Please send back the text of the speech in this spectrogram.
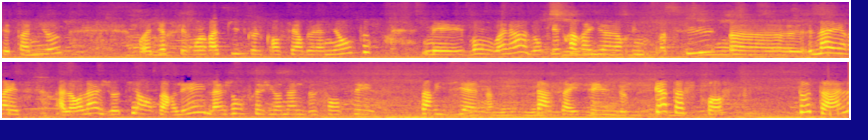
c'est pas mieux. On va dire que c'est moins rapide que le cancer de l'amiante. Mais bon, voilà, donc les travailleurs, une fois dessus, euh, l'ARS, alors là, je tiens à en parler, l'Agence régionale de santé parisienne, là, ça a été une catastrophe totale,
